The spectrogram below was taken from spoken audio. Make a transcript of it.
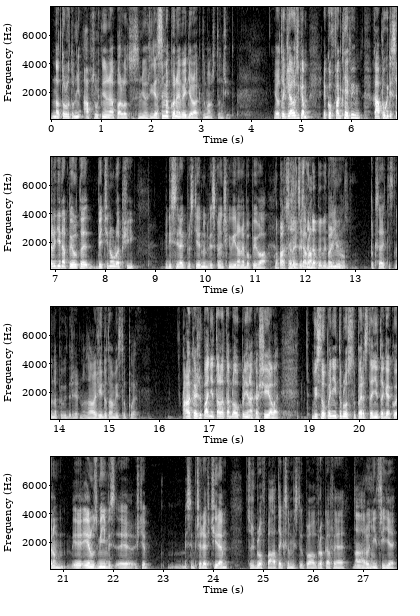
na tohle to mě absolutně nenapadlo, co jsem měl říct. Já jsem jako nevěděl, jak to mám stočit. Jo, takže já říkám, jako fakt nevím, chápu, kdy se lidi napijou, to je většinou lepší, když si dají prostě jednu, dvě skleničky vína nebo piva. No pak se dají ty stand-upy vydržet. mimo. Pak se dají ty stand-upy vydržet, no, záleží, kdo tam vystupuje. Ale každopádně ta leta byla úplně na kaši, ale vystoupení to bylo super, stejně tak jako jenom, je- jenom zmíním ještě, myslím předevčírem, což bylo v pátek, jsem vystupoval v Rockcafe na Národní třídě,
